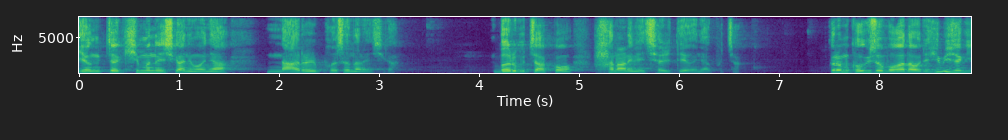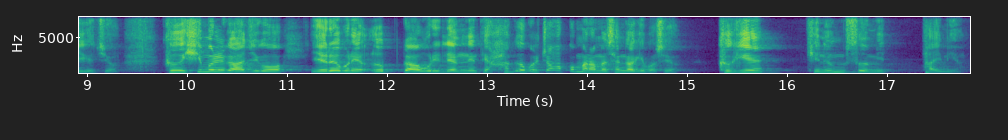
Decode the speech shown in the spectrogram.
영적 힘 얻는 시간이 뭐냐? 나를 벗어나는 시간. 뭘 붙잡고 하나님의 절대 언약 붙잡고. 그러면 거기서 뭐가 나오죠? 힘이 생기겠죠. 그 힘을 가지고 여러분의 업과 우리 랩렌트 학업을 조금만 한번 생각해 보세요. 그게 기능 summit time이에요.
